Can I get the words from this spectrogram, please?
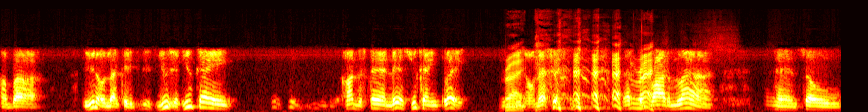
about, you know, like if, you if you can't understand this, you can't play. Right. You know, that's that's the bottom line. And so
